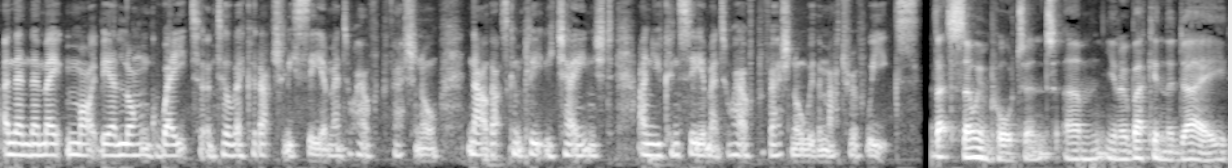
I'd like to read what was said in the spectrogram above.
and then there may, might be a long wait until they could actually see a mental health professional. Now that's completely changed, and you can see a mental health professional with a matter of weeks. That's so important. Um, you know, back in the day,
